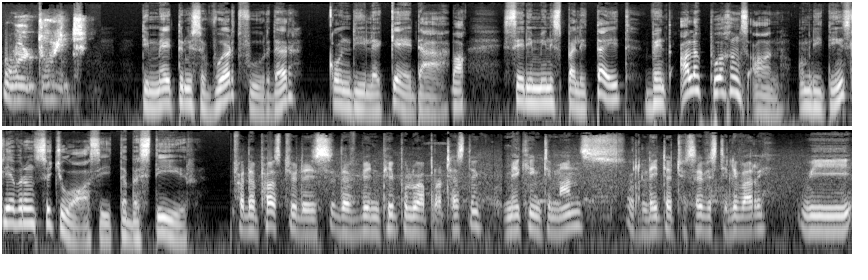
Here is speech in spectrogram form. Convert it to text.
will do it. Die metro se woordvoerder, Kondile Keda, maak sê die munisipaliteit wend alle pogings aan om die diensleweringssituasie te bestuur. For the past two days, there have been people who are protesting, making demands related to service delivery. We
